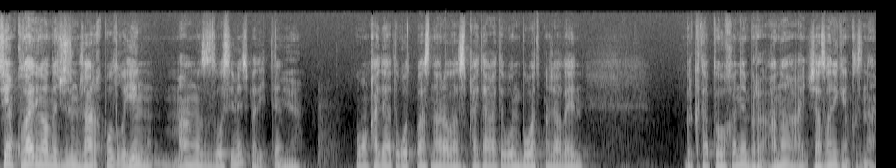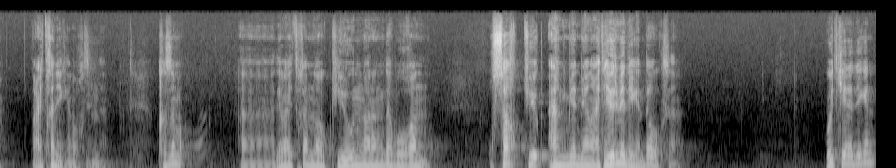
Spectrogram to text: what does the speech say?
Сен құдайдың алдында жүзің жарық болды ғой ең маңызды осы емес па дейді да? Иә. Оған қайта қайта отбасын араласып қайта қайта оның болып жатқан жағдайын бір кітапта оқыған едім бір ана жазған екен қызына айтқан екен уақытында. Қызым ә, деп айтқан мынау күйеуіңнің араңда болған ұсақ түйек әңгімені маған айта берме деген да ол кісі. Өйткені деген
